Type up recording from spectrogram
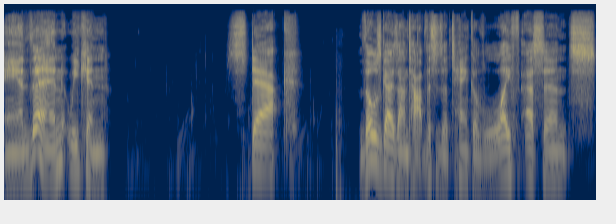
And then we can stack those guys on top. This is a tank of life essence.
